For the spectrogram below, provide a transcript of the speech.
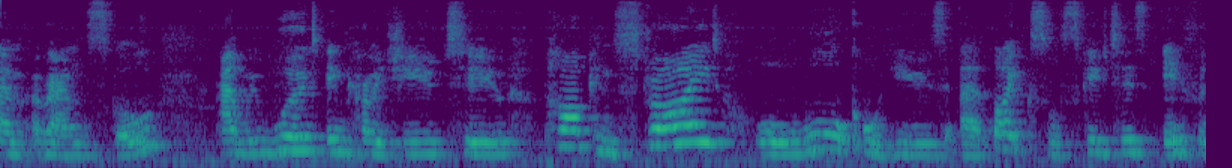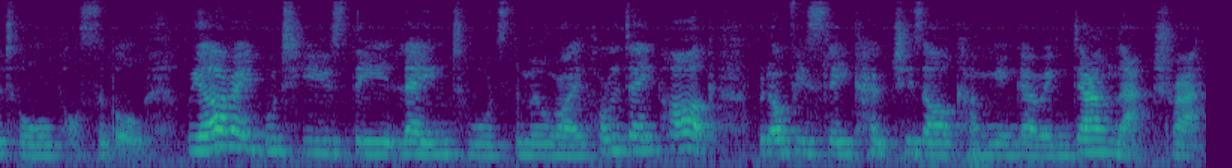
um, around school and we would encourage you to park and stride or walk or use uh, bikes or scooters if at all possible. We are able to use the lane towards the Mill Rythe Holiday Park, but obviously coaches are coming and going down that track.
